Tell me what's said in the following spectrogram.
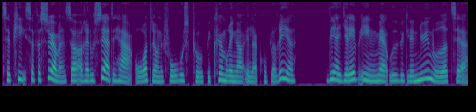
terapi, så forsøger man så at reducere det her overdrevne fokus på bekymringer eller grublerier, ved at hjælpe en med at udvikle nye måder til at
